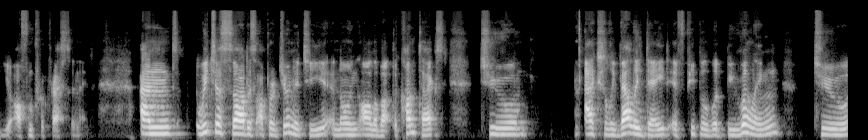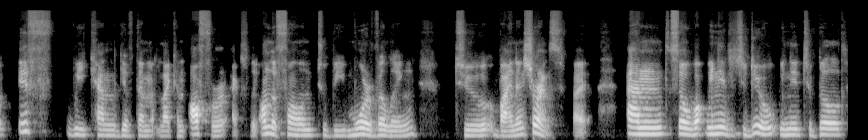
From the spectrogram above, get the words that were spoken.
you often procrastinate. And we just saw this opportunity, knowing all about the context, to actually validate if people would be willing to, if we can give them like an offer actually on the phone to be more willing to buy an insurance, right? And so what we needed to do, we need to build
